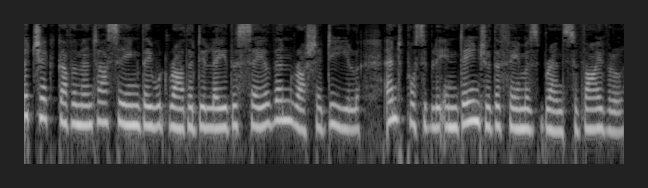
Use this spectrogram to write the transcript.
The Czech government are saying they would rather delay the sale than rush a deal and possibly endanger the famous brand's survival.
